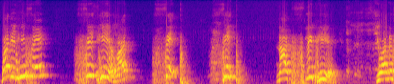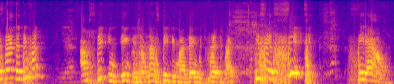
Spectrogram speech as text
What did he say? Sit here, right? Sit. Sit. Not sleep here. You understand the difference? Yes. I'm speaking English. I'm not speaking my language, French, right? He says, sit, sit down.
